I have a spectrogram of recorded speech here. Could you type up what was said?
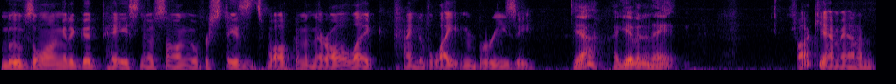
moves along at a good pace. No song overstays its welcome, and they're all like kind of light and breezy. Yeah, I gave it an eight. Fuck yeah, man! I'm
